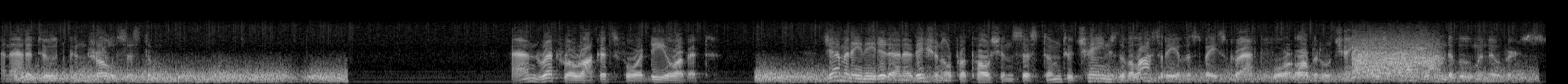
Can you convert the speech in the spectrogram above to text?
an attitude control system, and retro rockets for deorbit. Gemini needed an additional propulsion system to change the velocity of the spacecraft for orbital changes and rendezvous maneuvers.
